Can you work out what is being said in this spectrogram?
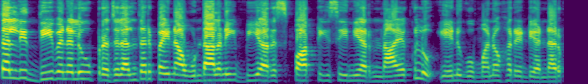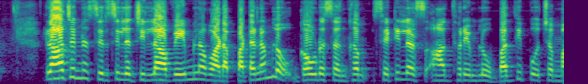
తల్లి దీవెనలు ప్రజలందరిపైన ఉండాలని బీఆర్ఎస్ పార్టీ సీనియర్ నాయకులు ఏనుగు మనోహర్ రెడ్డి అన్నారు. రాజన్న సిరిసిల్ల జిల్లా వేములవాడ పట్టణంలో గౌడ సంఘం సెటిలర్స్ ఆధ్వర్యంలో బద్దిపోచమ్మ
